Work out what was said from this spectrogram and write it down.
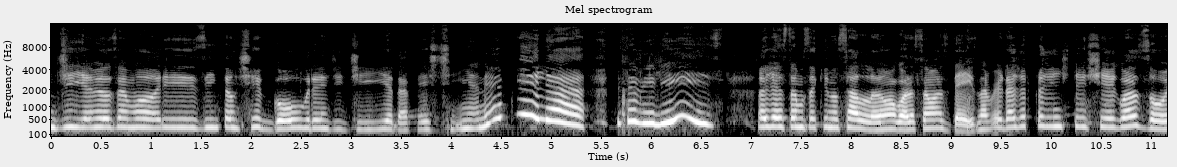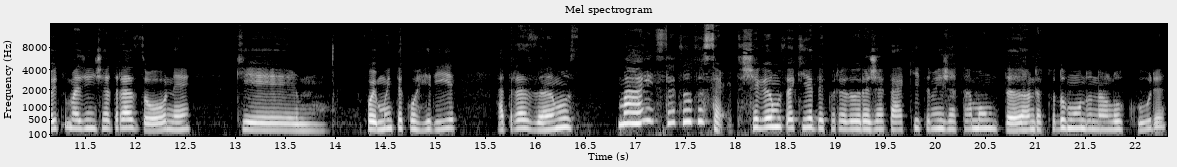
Bom dia, meus amores! Então chegou o grande dia da festinha, né, filha? Você tá feliz? Nós já estamos aqui no salão, agora são as 10. Na verdade, era pra gente ter chego às 8, mas a gente atrasou, né? Porque foi muita correria, atrasamos, mas tá tudo certo. Chegamos aqui, a decoradora já tá aqui, também já tá montando, tá todo mundo na loucura.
